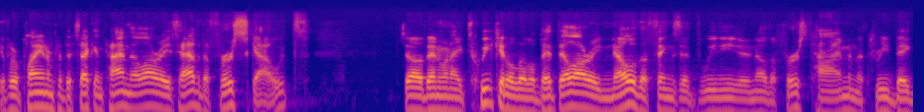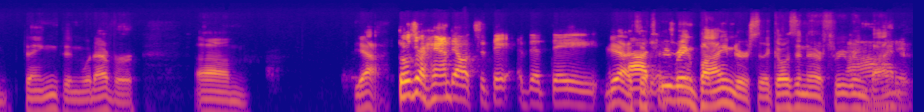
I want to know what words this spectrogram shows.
if we're playing them for the second time, they'll already have the first scouts. So then when I tweak it a little bit, they'll already know the things that we needed to know the first time and the three big things and whatever. Um, yeah, Those are handouts that they that they yeah, it's a three ring binder, so it goes in their three ring binder. it.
